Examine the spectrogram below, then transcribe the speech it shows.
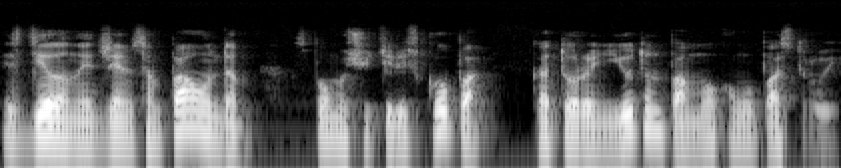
сделанные Джеймсом Паундом с помощью телескопа который Ньютон помог ему построить.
